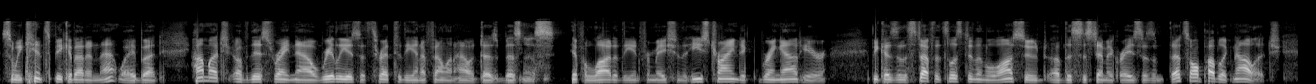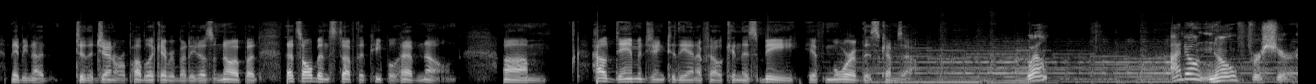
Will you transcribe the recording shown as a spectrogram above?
so we can't speak about it in that way. But how much of this right now really is a threat to the NFL and how it does business? If a lot of the information that he's trying to bring out here, because of the stuff that's listed in the lawsuit of the systemic racism, that's all public knowledge. Maybe not to the general public, everybody doesn't know it, but that's all been stuff that people have known. Um, how damaging to the NFL can this be if more of this comes out? Well, I don't know for sure.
